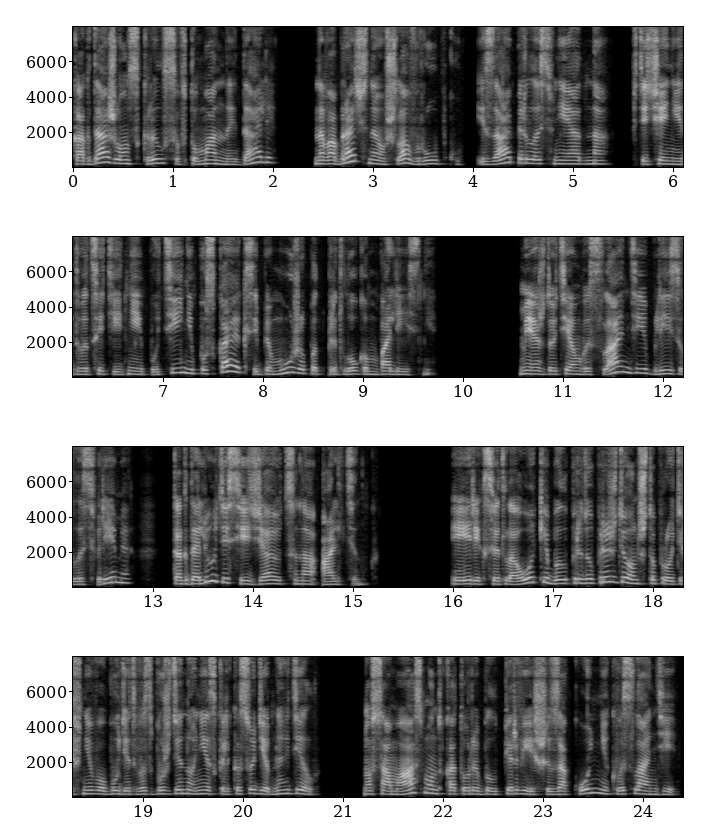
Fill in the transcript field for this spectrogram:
Когда же он скрылся в туманной дали, новобрачная ушла в рубку и заперлась в ней одна, течение 20 дней пути, не пуская к себе мужа под предлогом болезни. Между тем в Исландии близилось время, когда люди съезжаются на Альтинг. Эрик Светлооки был предупрежден, что против него будет возбуждено несколько судебных дел, но сам Асмунд, который был первейший законник в Исландии,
